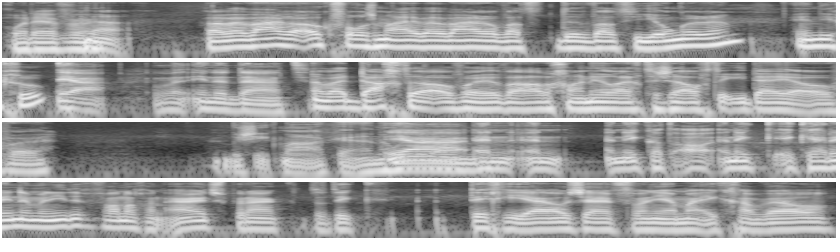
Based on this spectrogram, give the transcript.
whatever. Ja. Maar wij waren ook volgens mij, wij waren wat, de wat jongeren in die groep. ja, inderdaad. En wij dachten over, we hadden gewoon heel erg dezelfde ideeën over muziek maken. En Ja, dan- en, en, en, ik, had al, en ik, ik herinner me in ieder geval nog een uitspraak dat ik tegen jou zei van ja, maar ik ga wel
